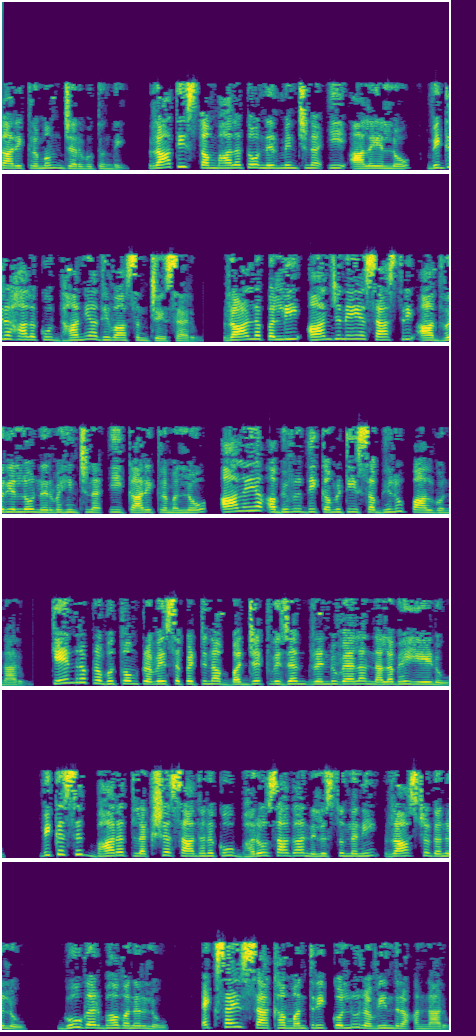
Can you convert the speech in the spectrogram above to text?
కార్యక్రమం జరుగుతుంది. రాతి స్తంభాలతో నిర్మించిన ఈ ఆలయంలో విగ్రహాలకు ధాన్యాధివాసం చేశారు. రాళ్ళపల్లి ఆంజనేయ శాస్త్రి ఆధ్వర్యంలో నిర్వహించిన ఈ కార్యక్రమంలో ఆలయ అభివృద్ధి కమిటీ సభ్యులు పాల్గొన్నారు. కేంద్ర ప్రభుత్వం ప్రవేశపెట్టిన బడ్జెట్ విజన్ రెండు వేల నలభై ఏడు వికసిత్ భారత్ లక్ష్య సాధనకు భరోసాగా నిలుస్తుందని రాష్ట్ర గనులు భూగర్భ వనరులు ఎక్సైజ్ శాఖ మంత్రి కొల్లు రవీంద్ర అన్నారు.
